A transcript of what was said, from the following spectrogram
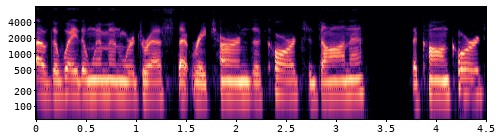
of the way the women were dressed that returned the car to Donna, the Concord.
